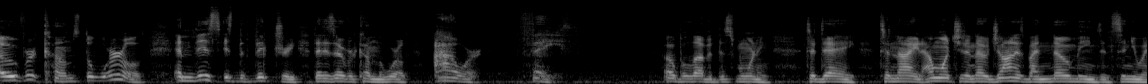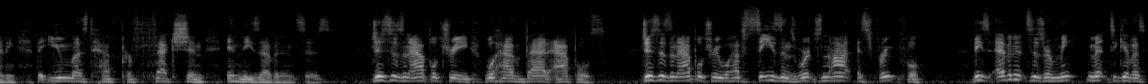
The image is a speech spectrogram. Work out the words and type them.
overcomes the world. And this is the victory that has overcome the world our faith. Oh, beloved, this morning, today, tonight, I want you to know John is by no means insinuating that you must have perfection in these evidences. Just as an apple tree will have bad apples, Just as an apple tree will have seasons where it's not as fruitful. These evidences are meant to give us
